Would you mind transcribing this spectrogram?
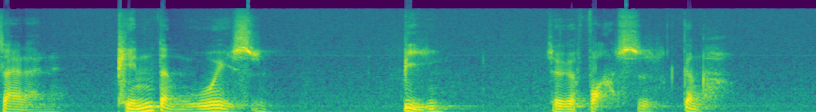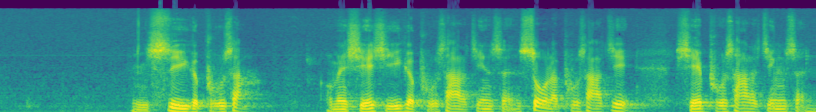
再来呢，平等无畏师比这个法师更好。你是一个菩萨，我们学习一个菩萨的精神，受了菩萨戒，学菩萨的精神，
